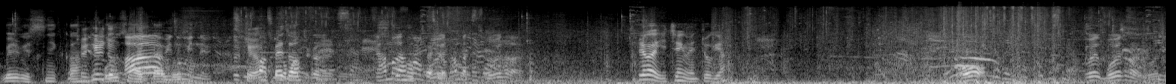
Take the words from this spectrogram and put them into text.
밀고 있으니까 저힐 모을 좀- 수가 아 있다 위도 뭐 있네. 쓸게요. 한번 빼죠 한번 한번 모여서 한번 다시 모여서 가 필가 2층 왼쪽이야 어. 모여 모여서 가요 모여서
